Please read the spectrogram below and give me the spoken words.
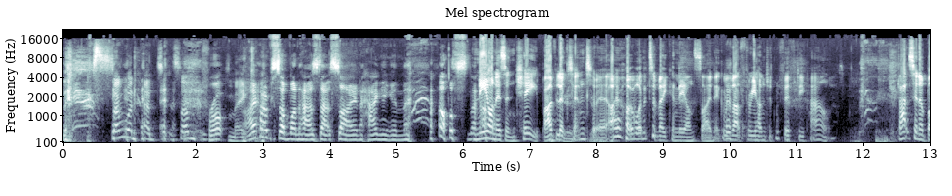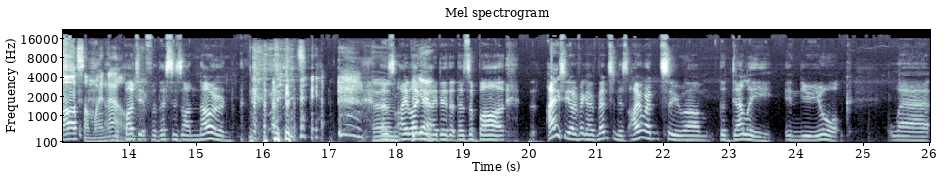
Someone had to, some prop maker. I hope someone has that sign hanging in their house now. Neon isn't cheap. I've looked Good into God. it. I, I wanted to make a neon sign. It was about three hundred and fifty pounds. That's in a bar somewhere now. The budget for this is unknown. Um, I but like the idea that there's a bar. I actually don't think I've mentioned this. I went to um, the deli in New York where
